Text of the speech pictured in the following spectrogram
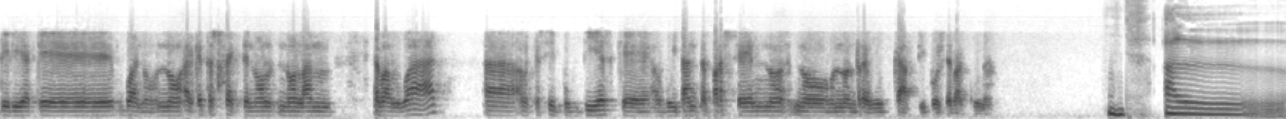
diria que bueno, no, aquest aspecte no, no l'hem avaluat. Uh, el que sí puc dir és que el 80% no, no, no han rebut cap tipus de vacuna. El...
